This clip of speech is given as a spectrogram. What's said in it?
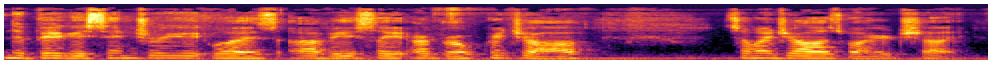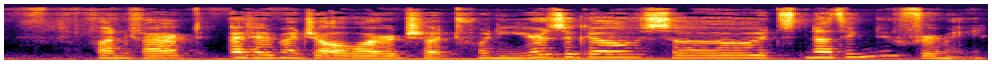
the biggest injury was obviously I broke my jaw, so my jaw is wired shut. Fun fact, I had my jaw wired shut 20 years ago, so it's nothing new for me.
